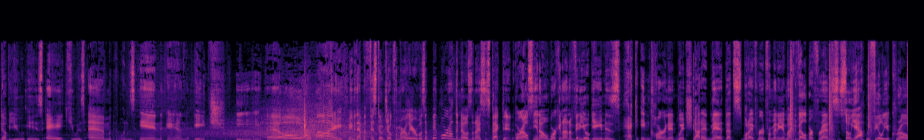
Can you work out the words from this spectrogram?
W is A, Q is M, that one's in, and H E L. Oh my! Maybe that Mephisto joke from earlier was a bit more on the nose than I suspected. Or else, you know, working on a video game is heck incarnate, which, gotta admit, that's what I've heard from many of my developer friends. So yeah, we feel ya, Crow.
